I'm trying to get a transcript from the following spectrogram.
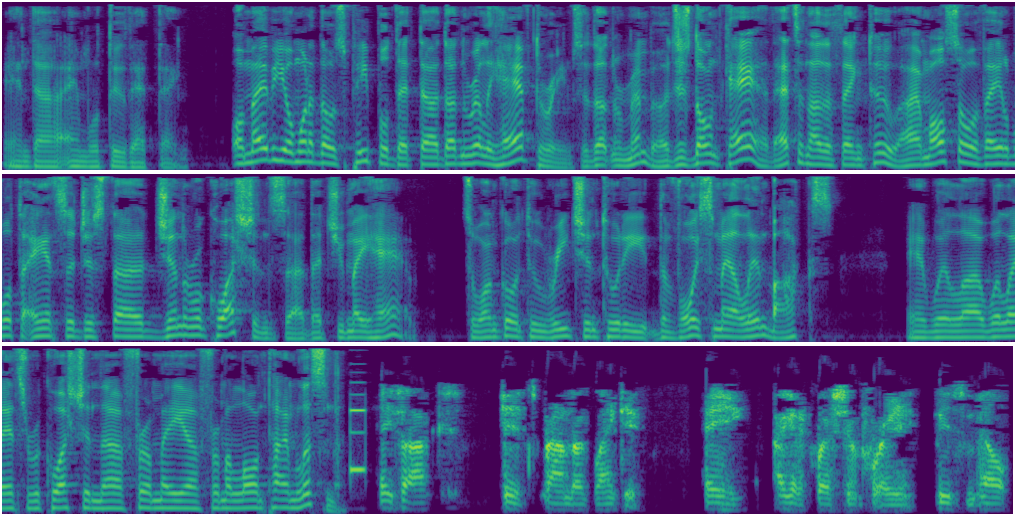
and, uh, and we'll do that thing. Or maybe you're one of those people that uh, doesn't really have dreams, or doesn't remember, or just don't care. That's another thing too. I'm also available to answer just uh, general questions uh, that you may have. So I'm going to reach into the, the voicemail inbox, and we'll uh, we'll answer a question uh, from a uh, from a long time listener. Hey, Sock, it's Brown Dog Blanket. Hey, I got a question for you. Need some help.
